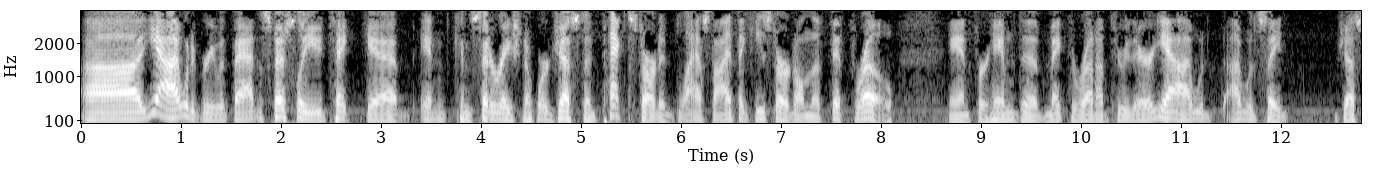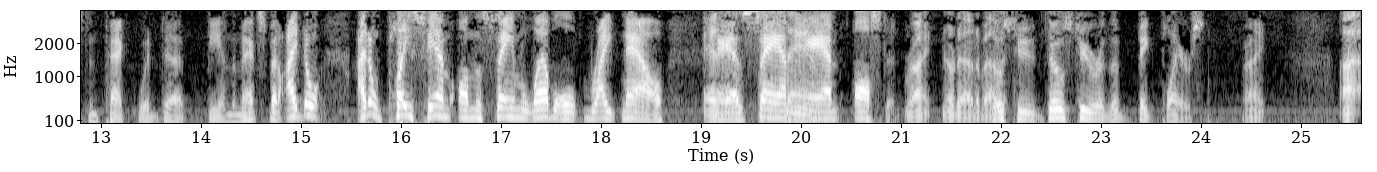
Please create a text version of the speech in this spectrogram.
Uh, yeah, I would agree with that, especially you take uh, in consideration of where Justin Peck started last night. I think he started on the fifth row, and for him to make the run up through there, yeah, I would I would say Justin Peck would uh, be in the mix, but I don't I don't place him on the same level right now As as, Sam, Sam. and Austin. Right, no doubt about Those it. two those two are the big players. Right. I,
